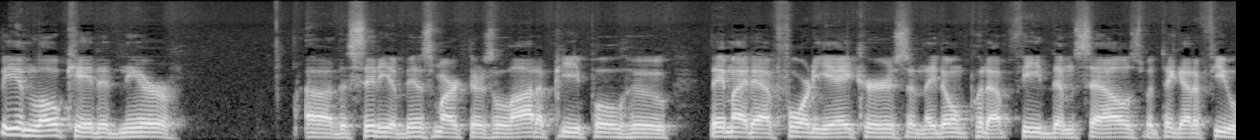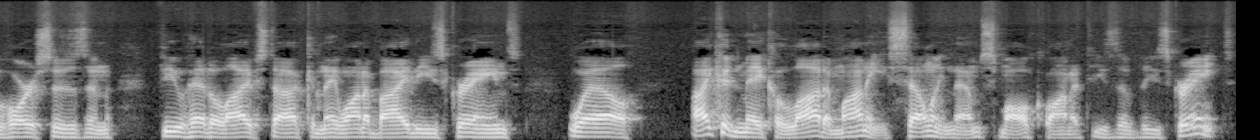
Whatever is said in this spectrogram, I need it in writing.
being located near uh, the city of Bismarck, there's a lot of people who they might have 40 acres and they don't put up feed themselves, but they got a few horses and a few head of livestock and they want to buy these grains. Well, I could make a lot of money selling them small quantities of these grains.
